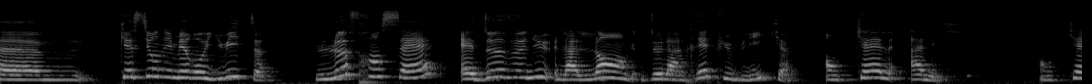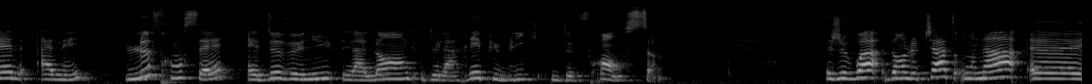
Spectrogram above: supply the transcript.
Euh, question numéro 8. Le français est devenu la langue de la République en quelle année? En quelle année le français est devenu la langue de la République de France? Je vois dans le chat, on a euh,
